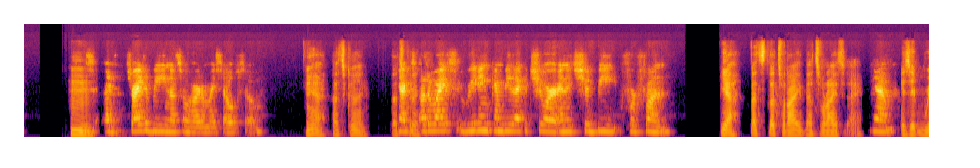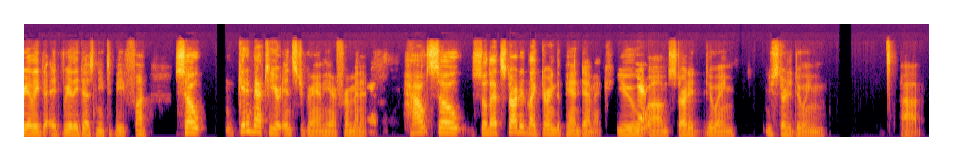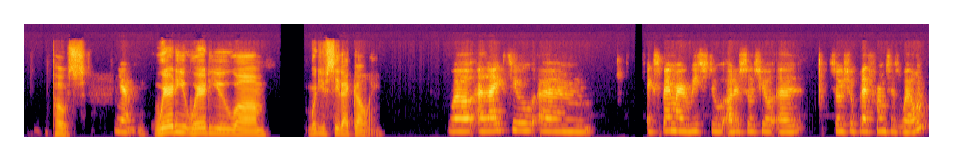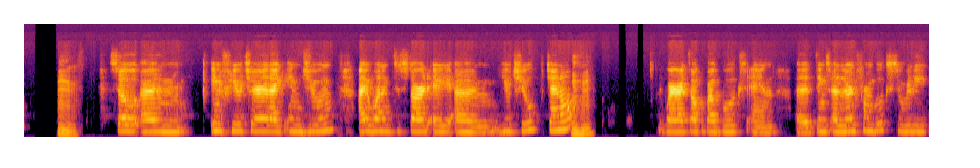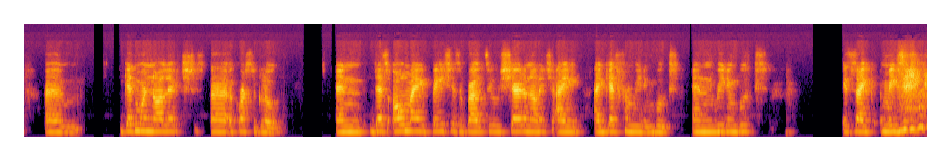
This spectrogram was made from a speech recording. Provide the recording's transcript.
Hmm. I try to be not so hard on myself. So yeah, that's good. That's yeah, because otherwise reading can be like a chore and it should be for fun. Yeah, that's that's what I that's what I say. Yeah. Is it really it really does need to be fun. So getting back to your Instagram here for a minute. Yes. How so so that started like during the pandemic. You yeah. um started doing you started doing uh posts yeah where do you where do you um where do you see that going well i like to um expand my reach to other social uh, social platforms as well mm. so um in the future like in june i wanted to start a um, youtube channel mm-hmm. where i talk about books and uh, things i learned from books to really um, get more knowledge uh, across the globe and that's all my page is about to share the knowledge i i get from reading books. And reading books it's like amazing.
